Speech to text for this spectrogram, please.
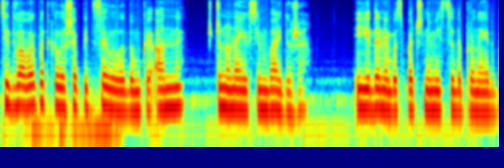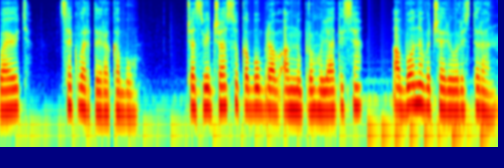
Ці два випадки лише підсилили думки Анни, що на неї всім байдуже. І єдине безпечне місце, де про неї дбають, це квартира Кабу. Час від часу Кабу брав Анну прогулятися або на вечерю у ресторан,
